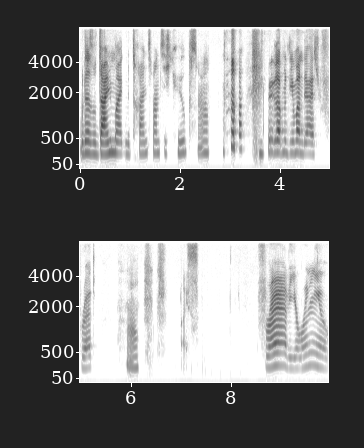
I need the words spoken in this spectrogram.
Oder so Dynamite mit 23 Cubes. Ja. Ich bin gerade mit jemandem, der heißt Fred. ja. Nice. Freddy Renew.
